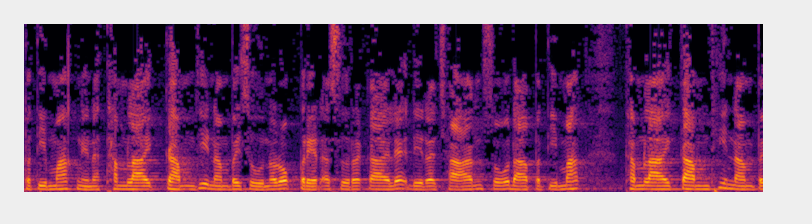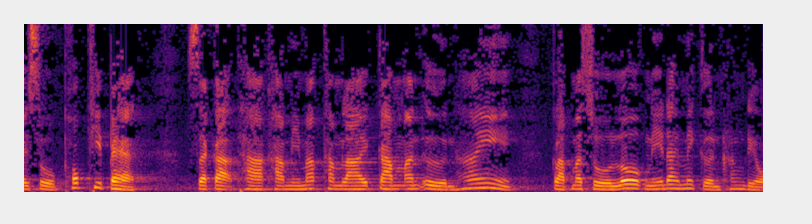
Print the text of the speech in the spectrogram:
ปฏิมักเนี่ยนะทำลายกรรมที่นำไปสู่นรกเปรตอสุรกาย และเดรัจฉาน โสดาปฏิมักทำลายกรรมที่นำไปสู่ภพที่แปดสกทาคามิมักทำลายกรรมอันอื่นให้กลับมาสู่โลกนี้ได้ไม่เกินครั้งเดียว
